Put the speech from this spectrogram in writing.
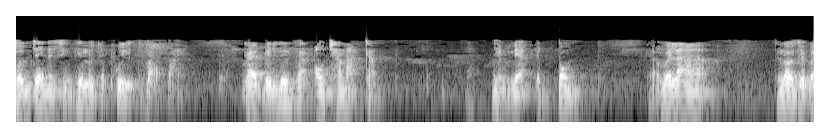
สนใจในสิ่งที่เราจะพูดต่อไป กลายเป็นเรื่องการเอาชนะกัน อย่างเนี้ยเป็นต้น เวลาเราจะไป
